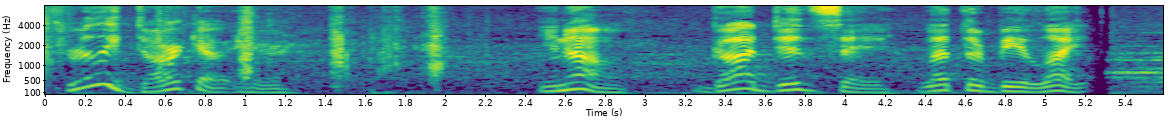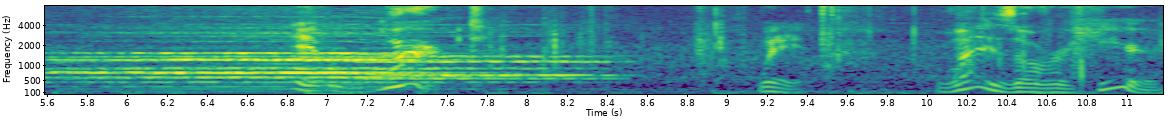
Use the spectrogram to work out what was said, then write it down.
It's really dark out here. You know, God did say, let there be light. It worked. Wait, what is over here?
